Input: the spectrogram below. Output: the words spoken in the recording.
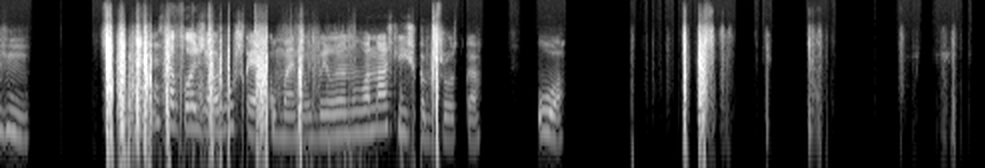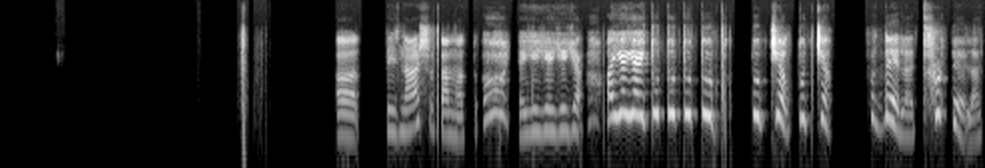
Угу. Мене з такою оружкою, як у мене вбили, ну вона слишком жорстка. О. А, ти знаєш, що там от... Ой, Ай-яй-яй-яй. Ай-яй-яй, тут, тут, тут, тут. Тут чел, тут чел. Що делать? Що делать?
